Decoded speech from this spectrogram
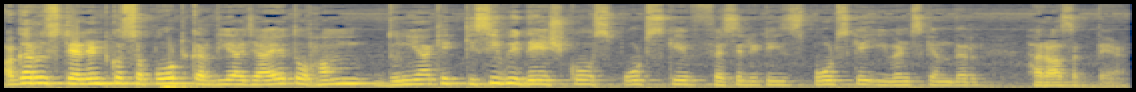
अगर उस टैलेंट को सपोर्ट कर दिया जाए तो हम दुनिया के किसी भी देश को स्पोर्ट्स के फैसिलिटीज़, स्पोर्ट्स के इवेंट्स के अंदर हरा सकते हैं।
